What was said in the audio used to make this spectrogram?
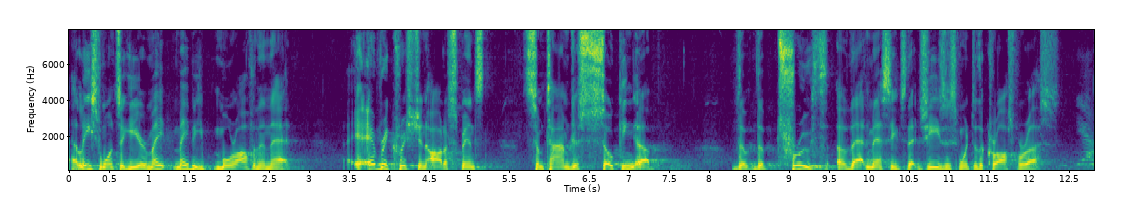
at least once a year, may, maybe more often than that, every Christian ought to spend some time just soaking up the, the truth of that message that Jesus went to the cross for us. Yeah.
